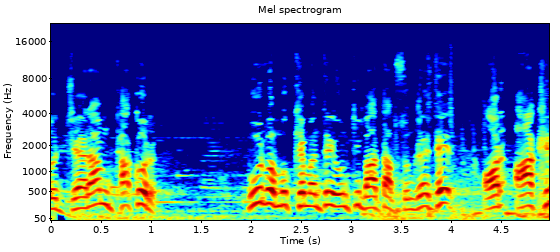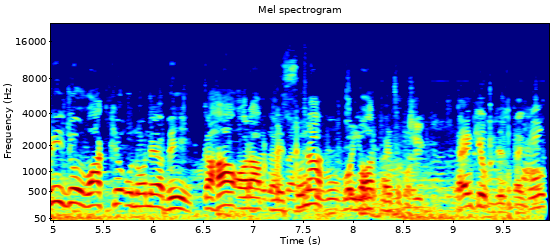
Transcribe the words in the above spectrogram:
तो जयराम ठाकुर पूर्व मुख्यमंत्री उनकी बात आप सुन रहे थे और आखिरी जो वाक्य उन्होंने अभी कहा और आपने सुना वो बहुत महत्वपूर्ण। है। Thank you please thank you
